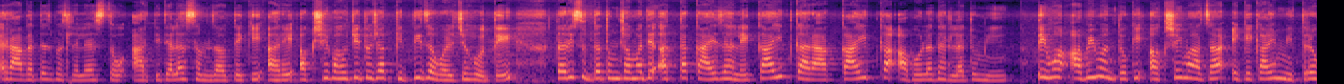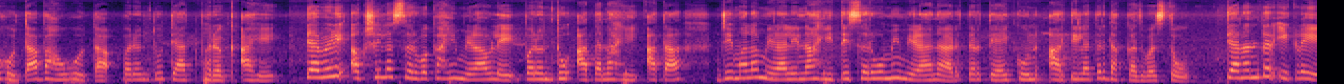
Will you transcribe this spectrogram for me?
रागातच बसलेला असतो. आरती त्याला समजावते की अरे अक्षय भाऊजी तुझ्या किती जवळचे होते. तरीसुद्धा तुमच्यामध्ये आत्ता काय झाले? काय इतका राग? काय इतका आबोला धरला तुम्ही? तेव्हा अभि म्हणतो की अक्षय माझा एकेकाळी मित्र होता भाऊ होता परंतु त्यात फरक आहे. त्यावेळी अक्षयला सर्व काही मिळावले परंतु आता नाही. आता जे मला मिळाले नाही ते सर्व मी मिळणार तर ते ऐकून आरतीला तर धक्काच बसतो. त्यानंतर इकडे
